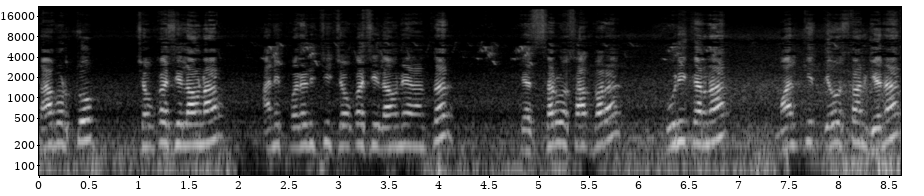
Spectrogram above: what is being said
ताबडतोब चौकशी लावणार आणि परळीची चौकशी लावल्यानंतर त्या सर्व सातबारा पुरी करणार मालकी देवस्थान घेणार.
